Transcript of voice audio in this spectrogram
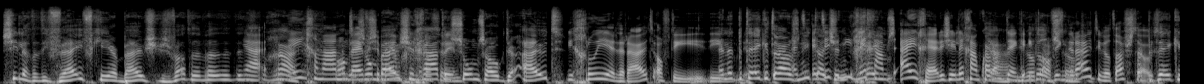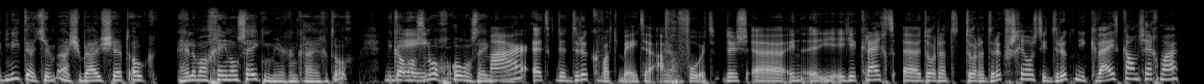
Zielig dat hij vijf keer buisjes... Wat, wat, is Ja, raar? negen maanden Want zo'n buisje gaat er soms ook eruit. Die groeien eruit. Of die, die, En het betekent trouwens het, niet het dat is je niet geen- lichaams eigen. Hè? Dus je lichaam kan Ja, ook die denken: ik wil het ding eruit, die wil het Dat afstoten. betekent niet dat je, als je buisjes hebt, ook helemaal geen ontsteking meer kan krijgen, toch? Je kan Nee, alsnog oorontsteking krijgen. Maar het, de druk wordt beter afgevoerd. Dus in, eh, je, je krijgt eh, door, dat, door het drukverschil, als die druk niet kwijt kan, zeg maar,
